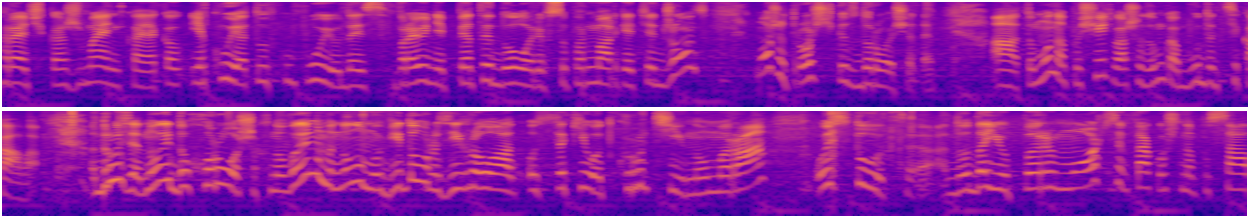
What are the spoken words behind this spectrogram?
гречка жменька, яка яку я тут купую десь в районі 5 доларів в супермаркеті Джонс, може трошечки здорожчати. А тому напишіть, ваша думка буде цікава. Друзі, ну і до хороших новин минулому відео розігрувала ось такі от круті номера. Ось тут е, додаю переможців. Також написала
